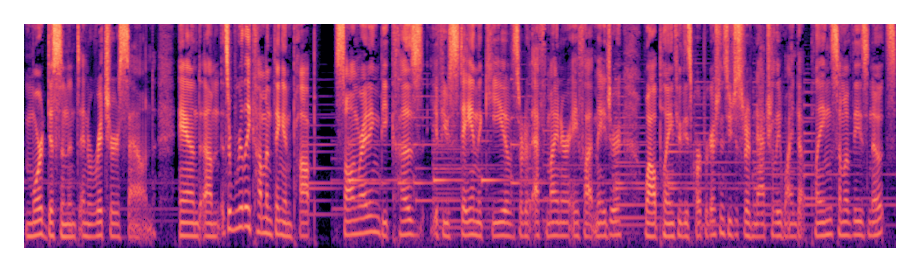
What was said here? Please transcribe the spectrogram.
more dissonant and richer sound, and um, it's a really common thing in pop songwriting because if you stay in the key of sort of F minor, A flat major while playing through these chord progressions, you just sort of naturally wind up playing some of these notes.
